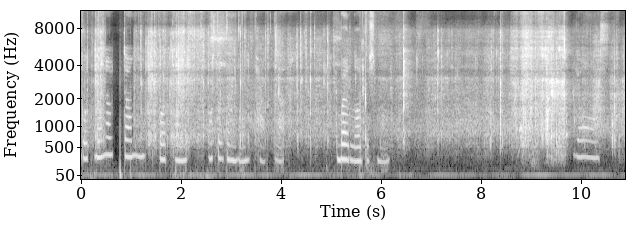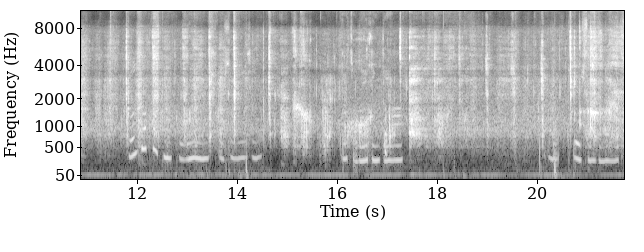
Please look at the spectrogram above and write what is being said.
But none of them, but um, most of them don't have that. But I love this one. Yes. Those look like macaroons for some reason. That's what I think they are. But there's something else.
